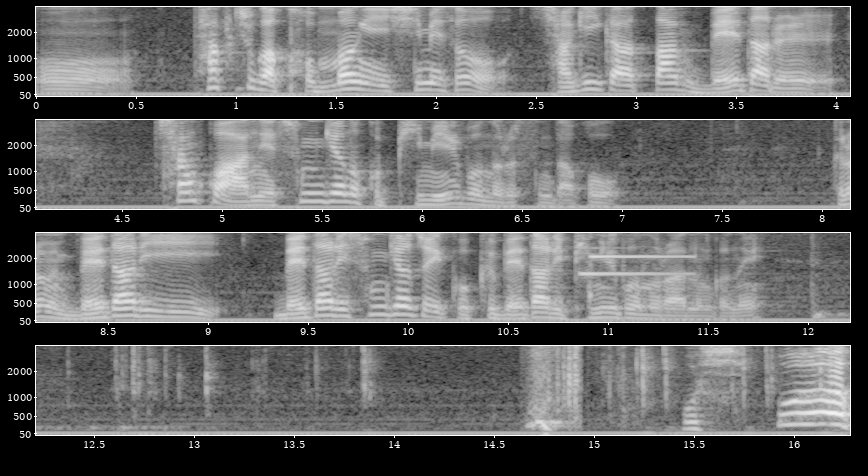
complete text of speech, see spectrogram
어, 탁주가 건망이 심해서 자기가 딴 메달을 창고 안에 숨겨놓고 비밀번호로 쓴다고. 그러면 메달이 메달이 숨겨져 있고 그 메달이 비밀번호라는 거네. 오씨, 와,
